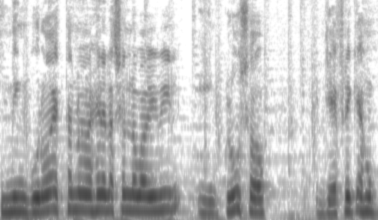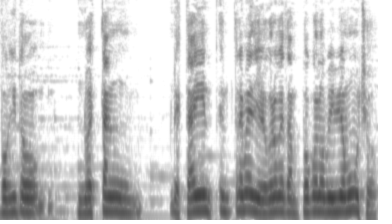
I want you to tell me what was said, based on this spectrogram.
ninguno de esta nueva generación lo va a vivir. Incluso Jeffrey, que es un poquito, no es tan, está ahí en- entre medio, yo creo que tampoco lo vivió mucho.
